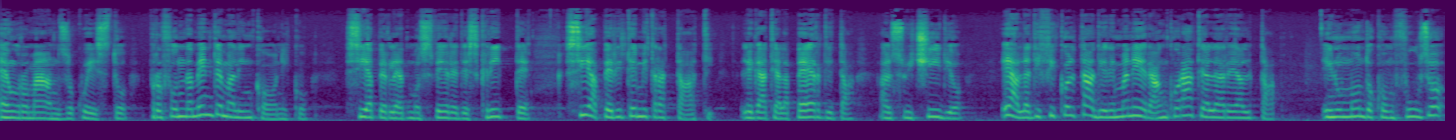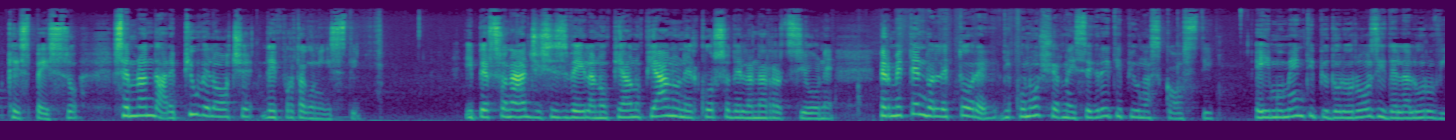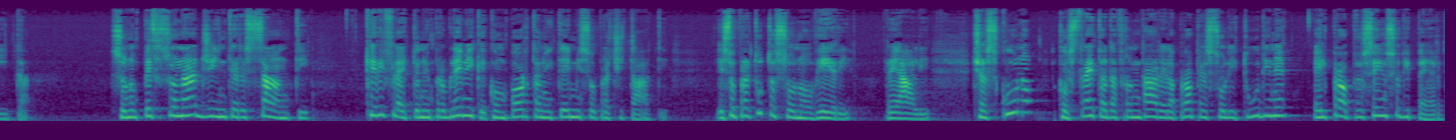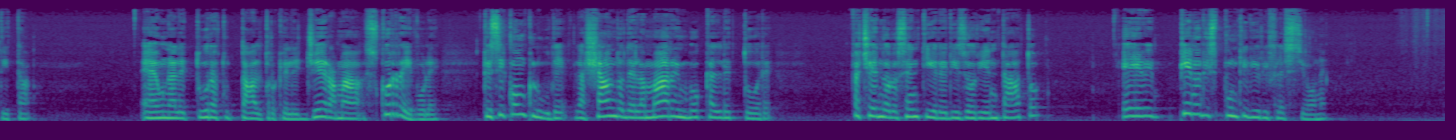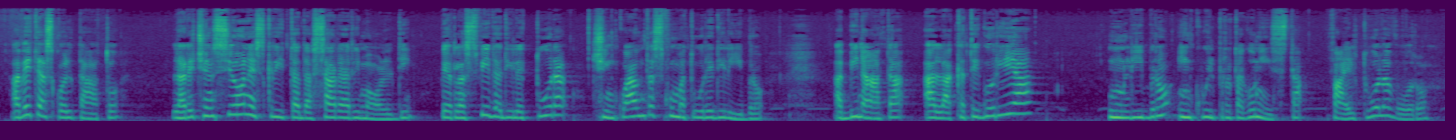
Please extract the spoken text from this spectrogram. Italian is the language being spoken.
È un romanzo questo, profondamente malinconico, sia per le atmosfere descritte, sia per i temi trattati, legati alla perdita, al suicidio e alla difficoltà di rimanere ancorati alla realtà, in un mondo confuso che spesso sembra andare più veloce dei protagonisti. I personaggi si svelano piano piano nel corso della narrazione, permettendo al lettore di conoscerne i segreti più nascosti e i momenti più dolorosi della loro vita sono personaggi interessanti che riflettono i problemi che comportano i temi sopracitati e soprattutto sono veri, reali, ciascuno costretto ad affrontare la propria solitudine e il proprio senso di perdita. È una lettura tutt'altro che leggera, ma scorrevole, che si conclude lasciando dell'amaro in bocca al lettore, facendolo sentire disorientato e pieno di spunti di riflessione. Avete ascoltato la recensione è scritta da Sara Rimoldi per la sfida di lettura 50 sfumature di libro, abbinata alla categoria Un libro in cui il protagonista fa il tuo lavoro.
